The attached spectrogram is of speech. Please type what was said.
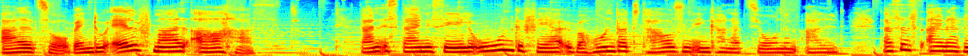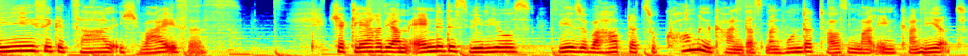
Also, wenn du elfmal A hast, dann ist deine Seele ungefähr über 100.000 Inkarnationen alt. Das ist eine riesige Zahl, ich weiß es. Ich erkläre dir am Ende des Videos, wie es überhaupt dazu kommen kann, dass man 100.000 Mal inkarniert.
